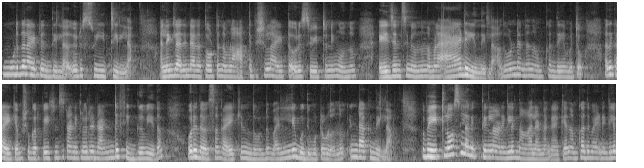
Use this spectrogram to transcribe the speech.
കൂടുതലായിട്ട് എന്തില്ല? ഒരു സ്വീറ്റ് ഇല്ല. അല്ലെങ്കിൽ അതിന്റെ അകത്തോട്ട് നമ്മൾ ആർട്ടിഫിഷ്യലായിട്ട് ഒരു സ്വീറ്റനിങ് ഒന്നും ഏജൻസിനൊന്നും നമ്മൾ ആഡ് ചെയ്യുന്നില്ല. അതുകൊണ്ട് തന്നെ നമുക്ക് എന്ത് ചെയ്യാൻ പറ്റും? അത് കഴിക്കാം. ഷുഗർ പേഷ്യൻസിനാണെങ്കിൽ ഒരു രണ്ട് ഫിഗ് വീതം ഒരു ദിവസം കഴിക്കുന്നത് കൊണ്ട് വലിയ ബുദ്ധിമുട്ടുകളൊന്നും ഉണ്ടാക്കുന്നില്ല. അപ്പോൾ വെയിറ്റ് ലോസ് ഉള്ള വ്യക്തികളാണെങ്കിൽ നാലെണ്ണം കഴിക്കാം. നമുക്കത് വേണമെങ്കിൽ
